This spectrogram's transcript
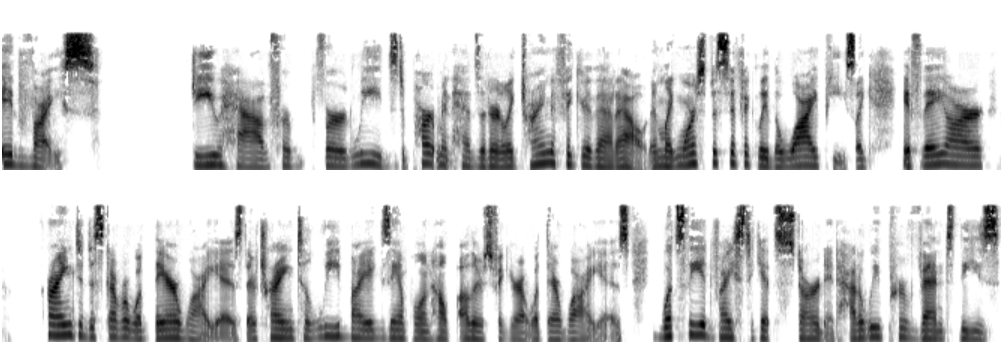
advice do you have for for leads department heads that are like trying to figure that out and like more specifically the why piece like if they are trying to discover what their why is. They're trying to lead by example and help others figure out what their why is. What's the advice to get started? How do we prevent these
